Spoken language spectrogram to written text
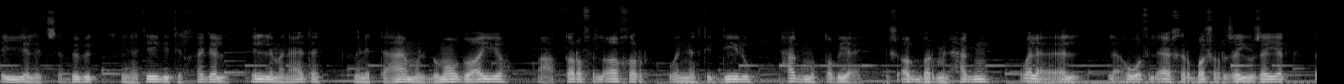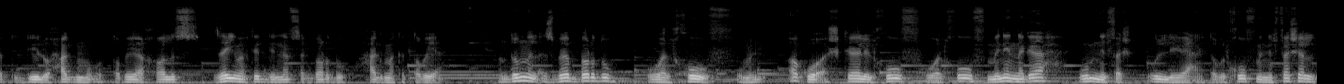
هي اللي تسببت في نتيجة الخجل اللي منعتك من التعامل بموضوعية مع الطرف الآخر وإنك تديله حجمه الطبيعي. مش أكبر من حجمه ولا أقل. لا هو في الآخر بشر زيه زيك فبتديله حجمه الطبيعي خالص زي ما بتدي لنفسك برضه حجمك الطبيعي. من ضمن الأسباب برضه هو الخوف ومن أقوى أشكال الخوف هو الخوف من النجاح ومن الفشل. تقول لي يعني طب الخوف من الفشل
